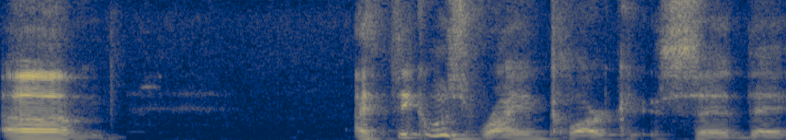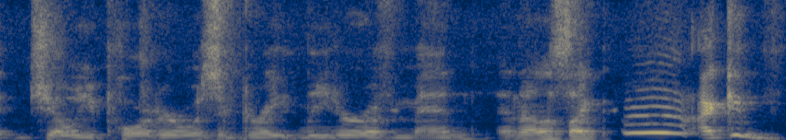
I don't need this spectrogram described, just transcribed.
Um, I think it was Ryan Clark said that Joey Porter was a great leader of men, and I was like, eh, I can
